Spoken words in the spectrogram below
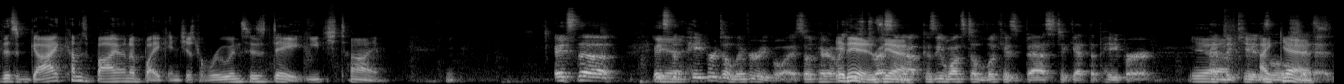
this guy comes by on a bike and just ruins his day each time. It's the it's the paper delivery boy. So apparently It he's is, dressing yeah. up because he wants to look his best to get the paper. Yeah. And the kid is I a little guess. shithead.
